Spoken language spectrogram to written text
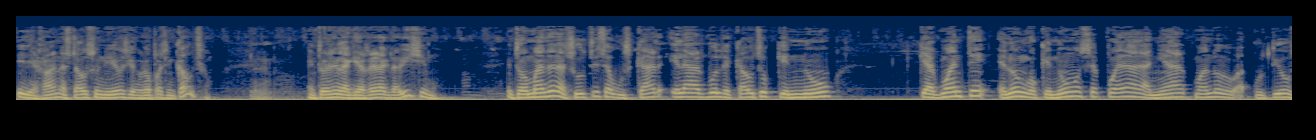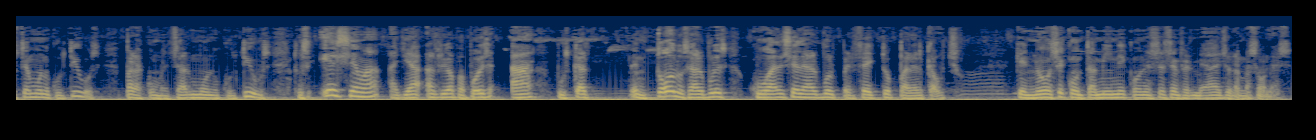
Y dejaban a Estados Unidos y a Europa sin caucho. Entonces en la guerra era gravísimo. Entonces mandan a Schultes a buscar el árbol de caucho que no, que aguante el hongo, que no se pueda dañar cuando lo cultiva usted monocultivos, para comenzar monocultivos. Entonces él se va allá al río Apapores a buscar en todos los árboles cuál es el árbol perfecto para el caucho, que no se contamine con estas enfermedades del Amazonas.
